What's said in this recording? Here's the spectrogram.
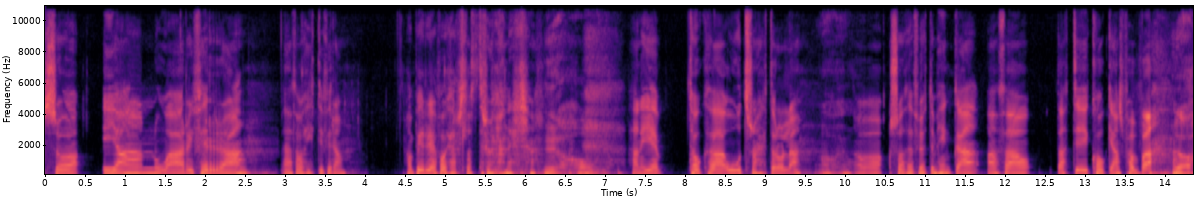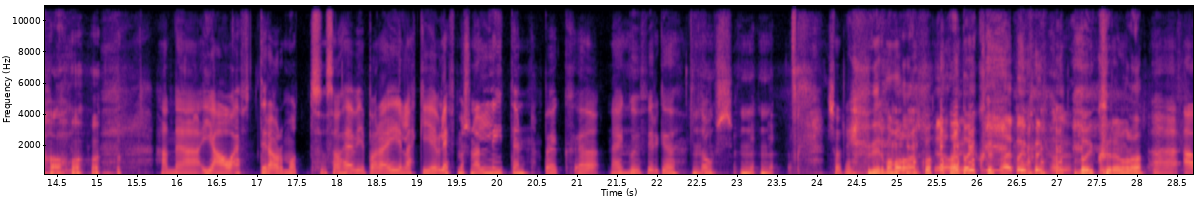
Svo í janúar í fyrra, eða þá hitt í fyrra, þá byrja ég að fá já, Þannig ég tók það út svona hægt og róla já. og svo þegar fluttum hinga að þá datt ég í kóki hans pappa. Þannig að já, eftir áramót þá hef ég bara eiginlega ekki, ég hef leift mér svona lítinn bauk eða, nei, guð fyrir ekki dós. Sorry. við erum að norða það, sko. Það er baukur. Það er baukur. það er- að norða það. Uh, á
